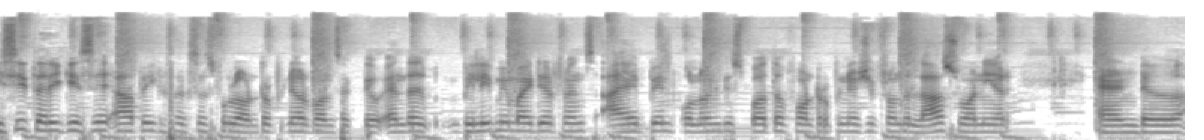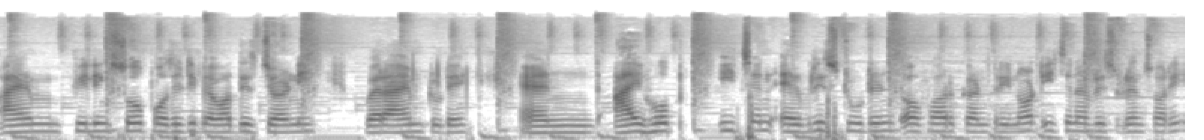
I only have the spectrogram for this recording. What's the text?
इसी तरीके से आप एक सक्सेसफुल ऑन्टरप्रीनियर बन सकते हो। And the believe me my dear friends I have been following this path of entrepreneurship from the last one year uh, i am feeling so positive about this journey where i am today. And i hope each and every student of our country not each and every student sorry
